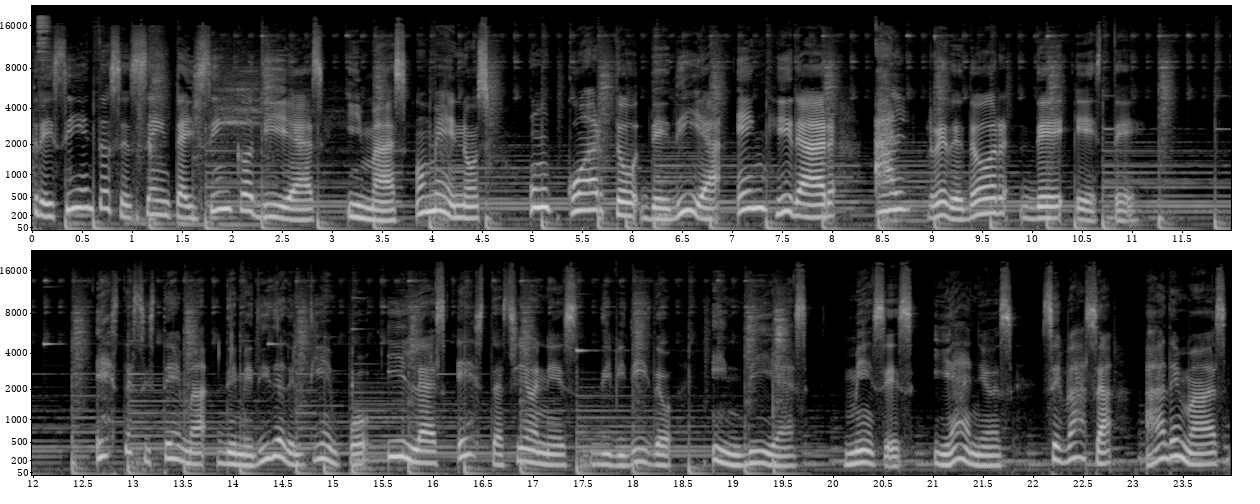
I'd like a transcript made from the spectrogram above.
365 días y más o menos un cuarto de día en girar alrededor de este. Este sistema de medida del tiempo y las estaciones dividido en días, meses y años se basa además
